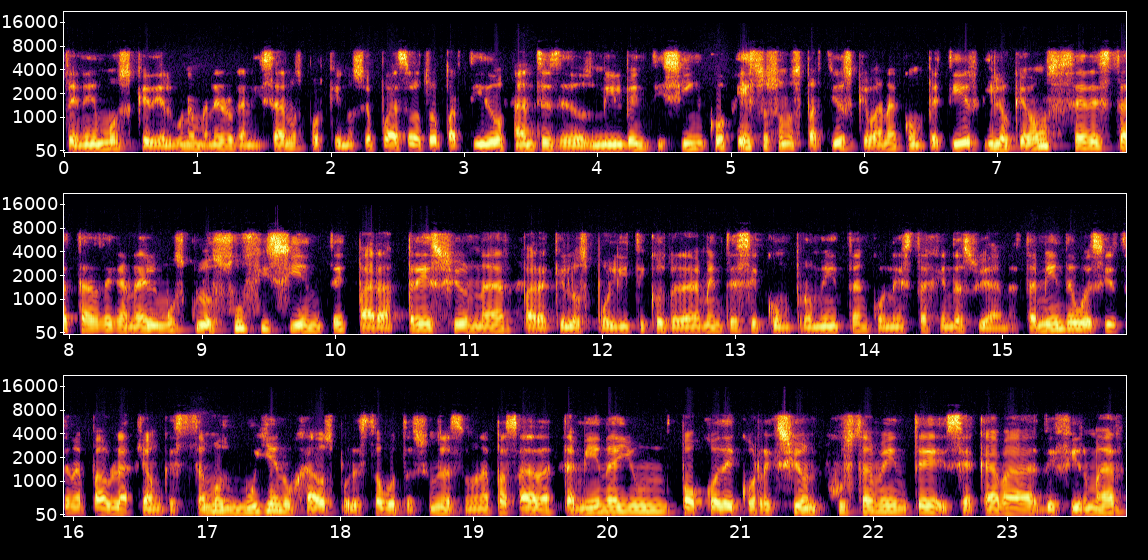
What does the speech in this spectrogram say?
tenemos que de alguna manera organizarnos porque no se puede hacer otro partido antes de 2025. Estos son los partidos que van a competir y lo que vamos a hacer es tratar de ganar el músculo suficiente para presionar para que los políticos verdaderamente se comprometan con esta agenda ciudadana. También debo decirte, Ana Paula, que aunque estamos muy enojados por esta votación de la semana pasada, también hay un poco de corrección. Justamente se acaba de firmar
